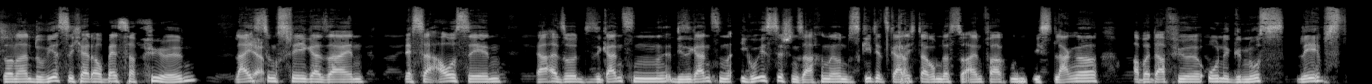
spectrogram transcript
sondern du wirst dich halt auch besser fühlen, leistungsfähiger sein, besser aussehen, ja, also diese ganzen, diese ganzen egoistischen Sachen. Ne? Und es geht jetzt gar nicht darum, dass du einfach möglichst lange, aber dafür ohne Genuss lebst,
